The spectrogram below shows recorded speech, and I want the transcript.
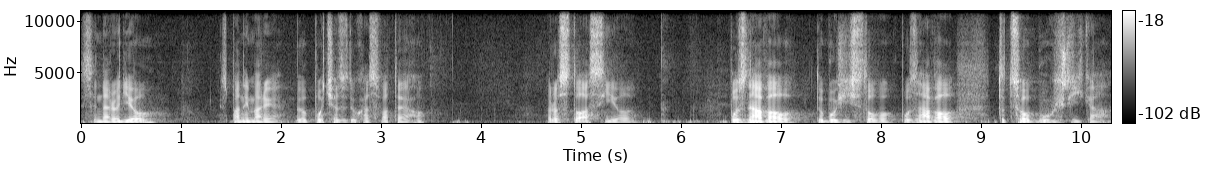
se narodil z Pany Marie, byl počet z Ducha Svatého, rostl a síl, poznával to Boží slovo, poznával to, co Bůh říká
